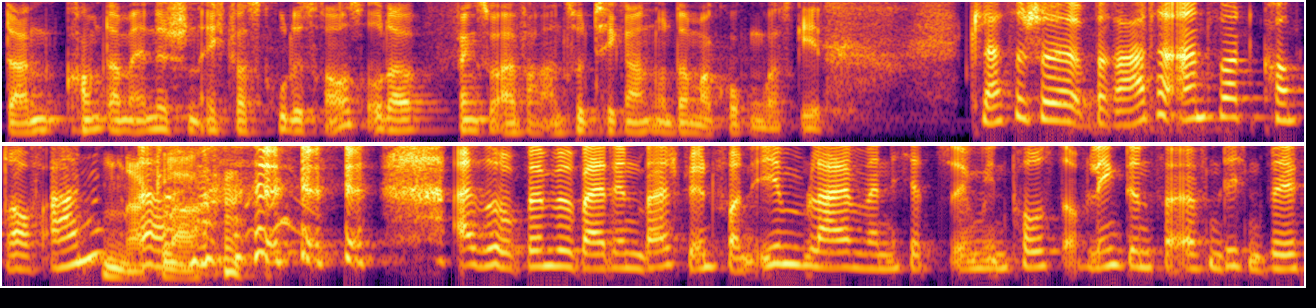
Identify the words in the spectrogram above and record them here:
dann kommt am Ende schon echt was Cooles raus? Oder fängst du einfach an zu tickern und dann mal gucken, was geht? Klassische Beraterantwort kommt drauf an. Na klar. also wenn wir bei den Beispielen von eben bleiben, wenn ich jetzt irgendwie einen Post auf LinkedIn veröffentlichen will,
